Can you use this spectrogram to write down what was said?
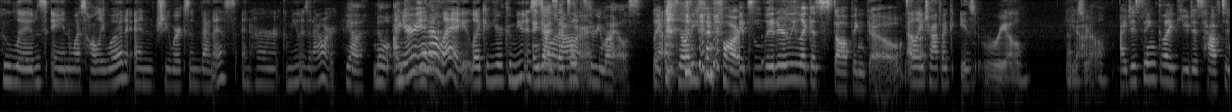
who lives in West Hollywood and she works in Venice and her commute is an hour. Yeah. No, I And you're in can't. LA. Like your commute is And guys, that's hour. like three miles. Like Yeah. it's not even far. It's literally like a stop and go. LA traffic is real. That is Yeah. real. I just think like you just have to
